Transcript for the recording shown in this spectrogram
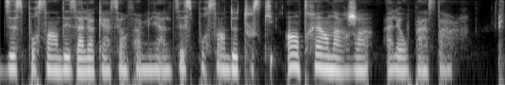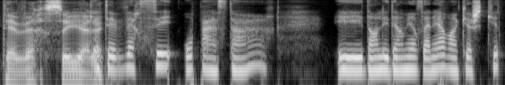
10% des allocations familiales, 10% de tout ce qui entrait en argent allait au pasteur. Était versé à la... Était versé au pasteur. Et dans les dernières années, avant que je quitte,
